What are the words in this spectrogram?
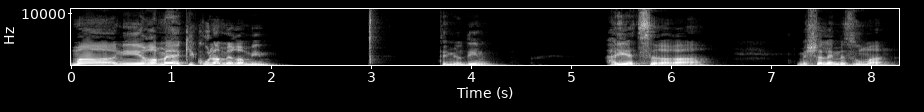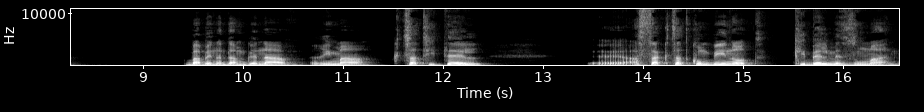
מה, אני ארמה, כי כולם מרמים. אתם יודעים, היצר הרע משלם מזומן. בא בן אדם גנב, רימה, קצת היטל, אה, עשה קצת קומבינות, קיבל מזומן.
